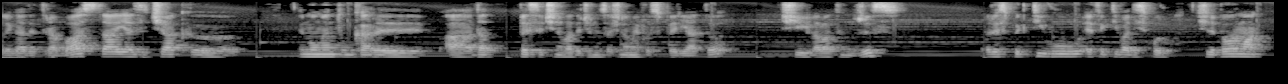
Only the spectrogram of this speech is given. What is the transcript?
legat de treaba asta. Ea zicea că în momentul în care a dat peste cineva de genul ăsta și n-a mai fost speriată și l-a luat în râs, respectivul efectiv a dispărut. Și de pe urma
